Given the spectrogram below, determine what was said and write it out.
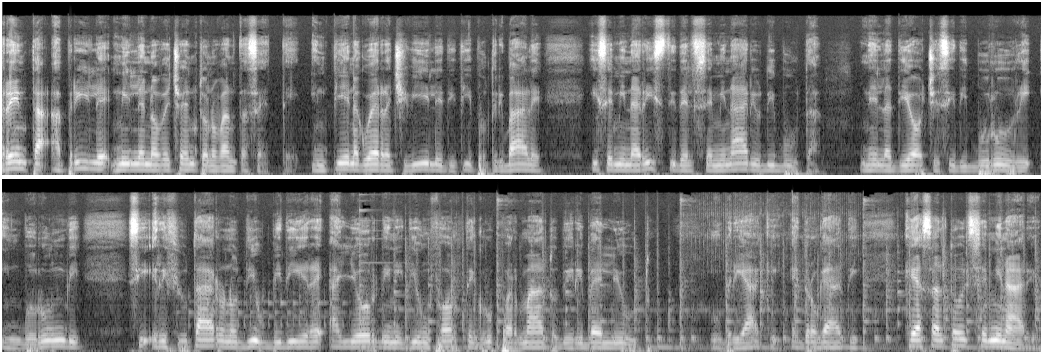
30 aprile 1997, in piena guerra civile di tipo tribale, i seminaristi del seminario di Buta, nella diocesi di Bururi in Burundi, si rifiutarono di ubbidire agli ordini di un forte gruppo armato di ribelli Hutu, ubriachi e drogati, che assaltò il seminario,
